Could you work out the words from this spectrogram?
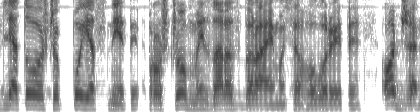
для того, щоб пояснити про що ми зараз збираємося говорити. Отже,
